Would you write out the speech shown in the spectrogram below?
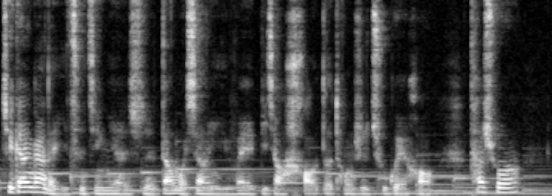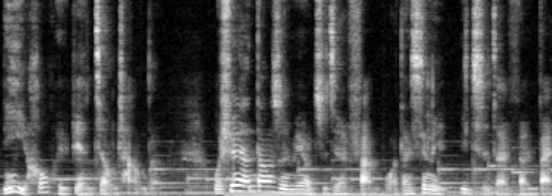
最尴尬的一次经验是，当我向一位比较好的同事出轨后，他说：“你以后会变正常的。”我虽然当时没有直接反驳，但心里一直在翻白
